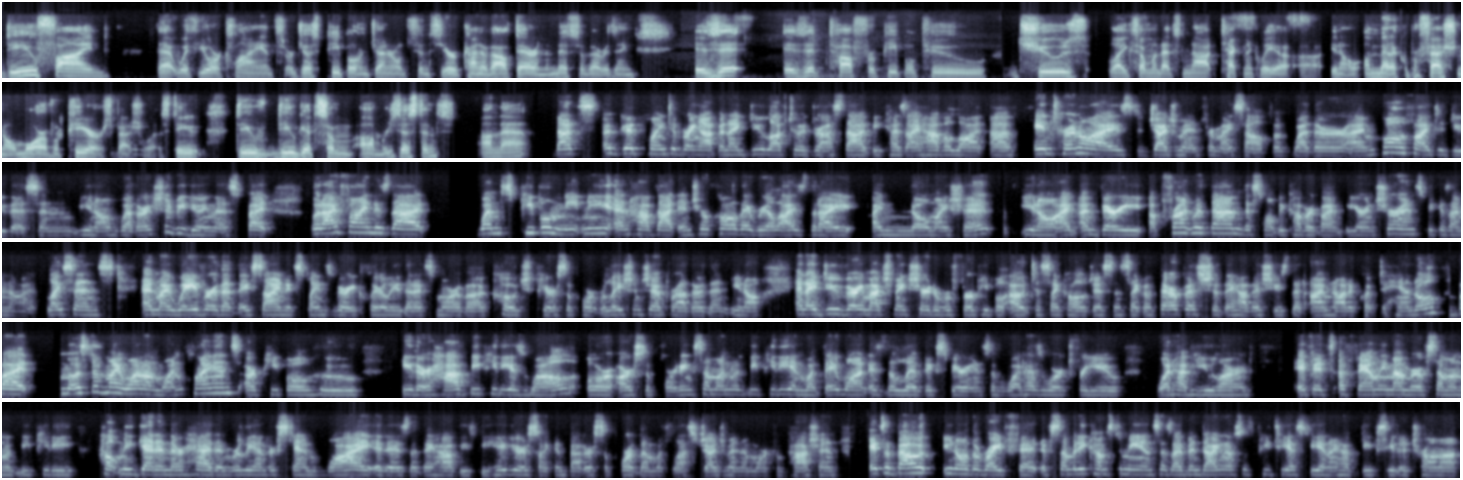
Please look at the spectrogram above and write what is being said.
Do you find that with your clients or just people in general, since you're kind of out there in the midst of everything, is it is it tough for people to choose like someone that's not technically a, a, you know a medical professional more of a peer specialist do you do you do you get some um, resistance on that? That's a good point to bring up. And I do love to address that because I have a lot of internalized judgment for myself of whether I'm qualified to do this and, you know, whether I should be doing this. But what I find is that once people meet me and have that intro call, they realize that I I know my shit. You know, I, I'm very upfront with them. This won't be covered by your insurance because I'm not licensed. And my waiver that they sign explains very clearly that it's more of a coach peer support relationship rather than, you know, and I do very much make sure to refer people out to psychologists and psychotherapists should they have issues that I'm not equipped to handle. But most of my one on one clients are people who either have BPD as well or are supporting someone with BPD. And what they want is the lived experience of what has worked for you, what have you learned. If it's a family member of someone with BPD, help me get in their head and really understand why it is that they have these behaviors so I can better support them with less judgment and more compassion. It's about, you know, the right fit. If somebody comes to me and says I've been diagnosed with PTSD and I have deep-seated trauma,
